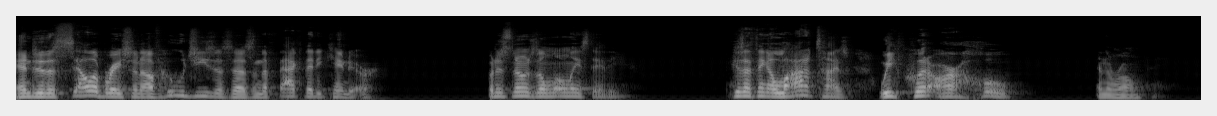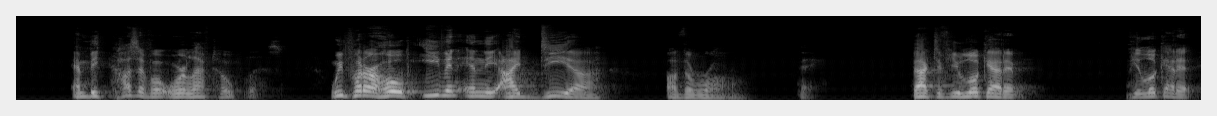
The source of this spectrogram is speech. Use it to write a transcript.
and to the celebration of who Jesus is and the fact that he came to earth. But it's known as the loneliest day of the year. Because I think a lot of times we put our hope in the wrong thing. And because of it, we're left hopeless. We put our hope even in the idea of the wrong thing. In fact, if you look at it, if you look at it,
